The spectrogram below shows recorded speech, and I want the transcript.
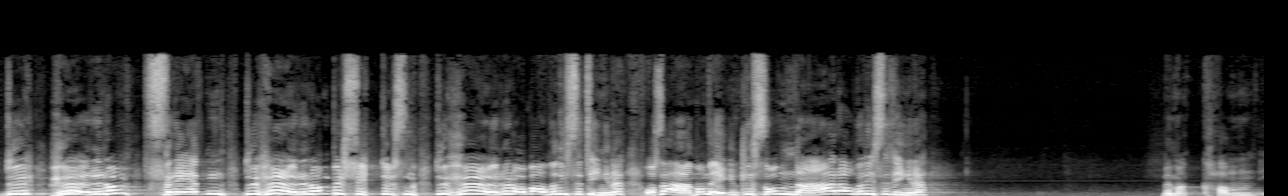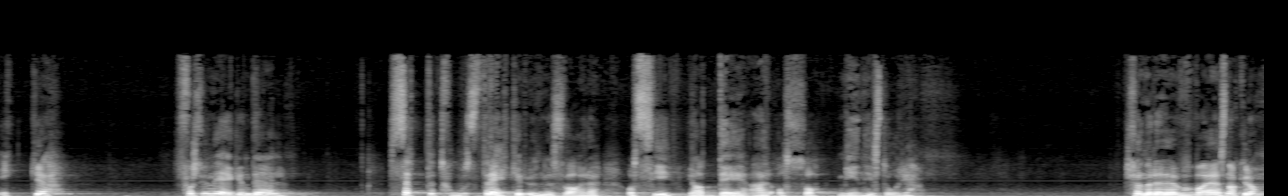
Du hører om freden, du hører om beskyttelsen, du hører om alle disse tingene, og så er man egentlig så nær alle disse tingene. Men man kan ikke for sin egen del sette to streker under svaret og si ja, det er også min historie. Skjønner dere hva jeg snakker om?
